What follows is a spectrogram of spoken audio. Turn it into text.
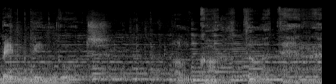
Benvinguts al cor de la terra.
